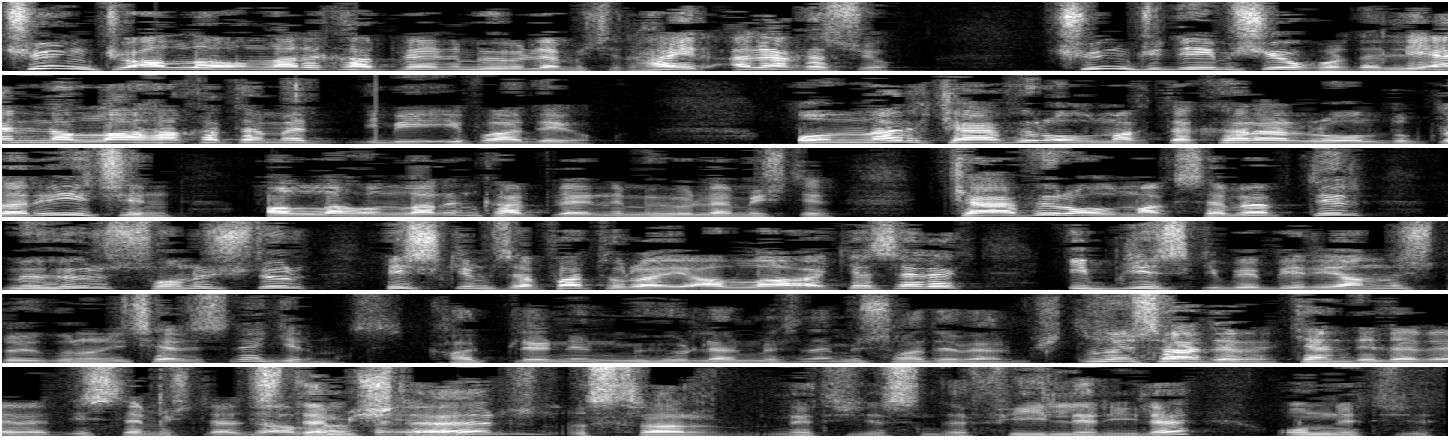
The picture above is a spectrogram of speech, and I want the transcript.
Çünkü Allah onları kalplerini mühürlemiştir. Hayır alakası yok. Çünkü diye bir şey yok orada. Li Allaha kateme bir ifade yok. Onlar kafir olmakta kararlı oldukları için Allah onların kalplerini mühürlemiştir. Kafir olmak sebeptir, mühür sonuçtur. Hiç kimse faturayı Allah'a keserek iblis gibi bir yanlış duygunun içerisine girmez. Kalplerinin mühürlenmesine müsaade vermiştir. Müsaade ver. Kendileri evet istemişler de İstemişler ısrar neticesinde fiilleriyle onun neticesi.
